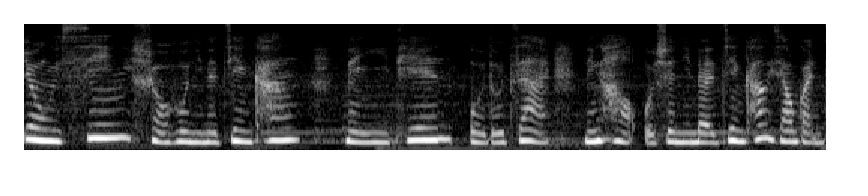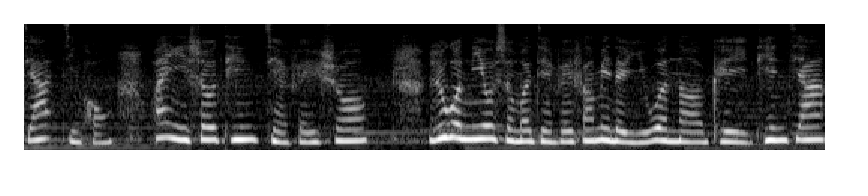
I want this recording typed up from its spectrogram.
用心守护您的健康，每一天我都在。您好，我是您的健康小管家景红，欢迎收听减肥说。如果你有什么减肥方面的疑问呢，可以添加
